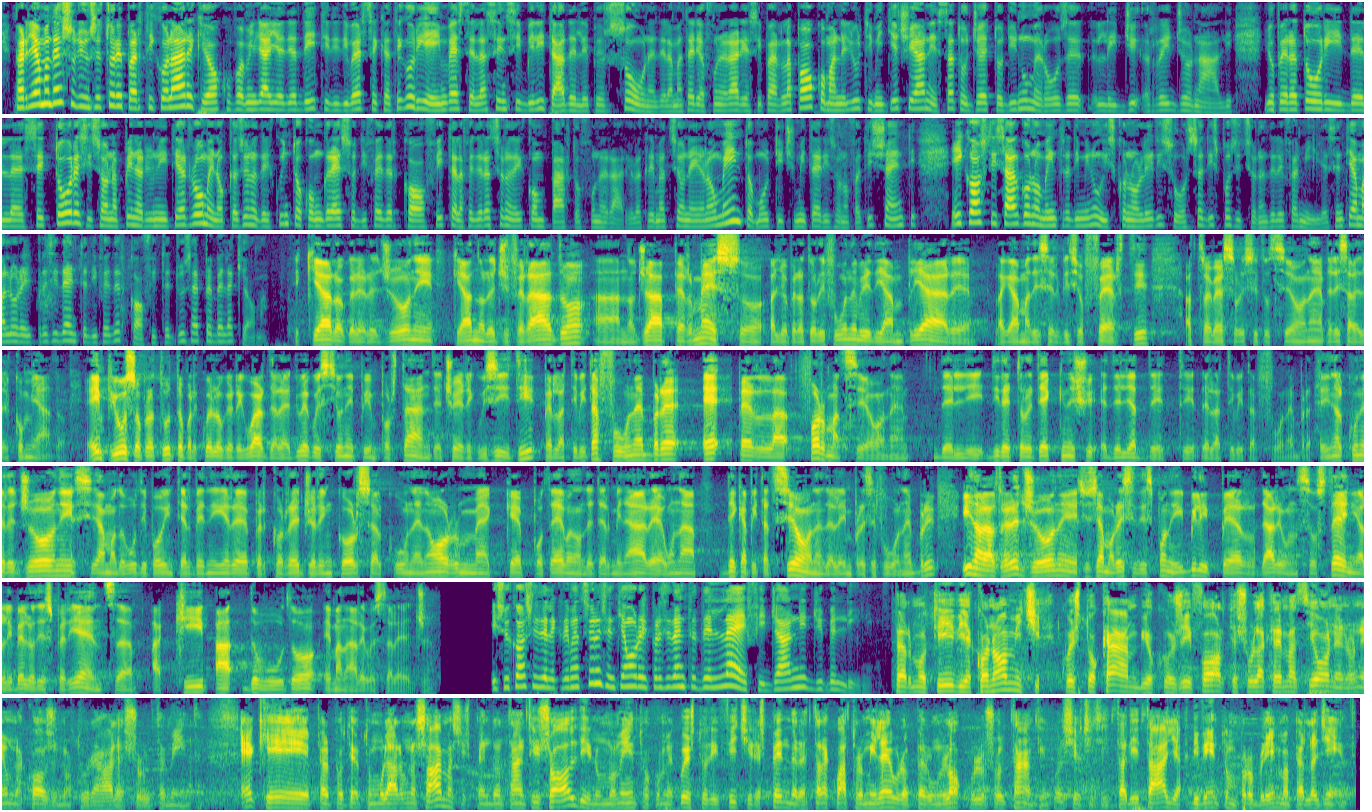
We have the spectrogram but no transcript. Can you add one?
Parliamo adesso di un settore particolare che occupa migliaia di addetti di diverse categorie e investe la sensibilità delle persone. Della materia funeraria si parla poco, ma negli ultimi dieci anni è stato oggetto di numerose leggi regionali. Gli operatori del settore si sono appena riuniti a Roma in occasione del quinto congresso di Federcofit, la federazione del comparto funerario. La cremazione è in aumento, molti cimiteri sono fatiscenti e i costi salgono mentre diminuiscono le risorse a disposizione delle famiglie. Sentiamo allora il presidente di Federcofit, Giuseppe Bellachioma. È chiaro che le regioni che hanno legiferato hanno già permesso agli operatori funebri di ampliare la gamma dei servizi offerti attraverso l'istituzione delle sale del commiato. E in più soprattutto per quello che riguarda le due questioni più importanti, cioè i requisiti per l'attività funebre e per la formazione degli direttori tecnici e degli addetti dell'attività funebre. In alcune regioni siamo dovuti poi intervenire per correggere in corsa alcune norme che potevano determinare una decapitazione delle imprese funebri. In altre regioni ci siamo resi disponibili per dare un sostegno a livello di esperienza a chi ha dovuto emanare questa legge. E sui costi delle cremazioni sentiamo ora il presidente dell'EFI, Gianni Gibellini. Per motivi economici questo cambio così forte sulla cremazione non è una cosa naturale assolutamente. È che per poter tumulare una salma si spendono tanti soldi, in un momento come questo difficile spendere 3-4 mila euro per un loculo soltanto in qualsiasi città d'Italia diventa un problema per la gente.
